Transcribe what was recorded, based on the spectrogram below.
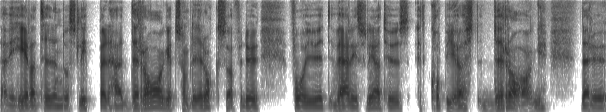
där vi hela tiden då slipper det här draget som blir också, för du får ju ett välisolerat hus, ett kopiöst drag där du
